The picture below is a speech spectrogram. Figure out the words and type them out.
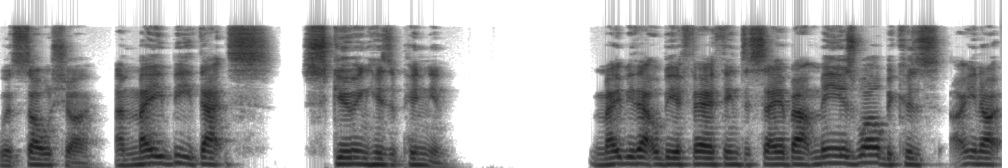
with Solskjaer, and maybe that's skewing his opinion. Maybe that would be a fair thing to say about me as well, because uh, you know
